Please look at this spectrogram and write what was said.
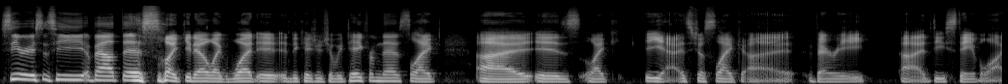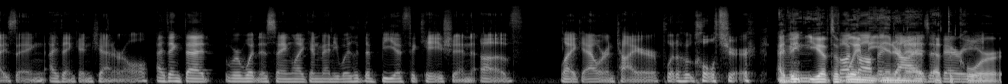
serious is he about this? Like you know like what i- indication should we take from this? Like uh is like yeah, it's just like uh very uh, destabilizing, I think, in general. I think that we're witnessing, like, in many ways, like the beification of like our entire political culture. I, think mean, you have to blame the internet is a at the very- core.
